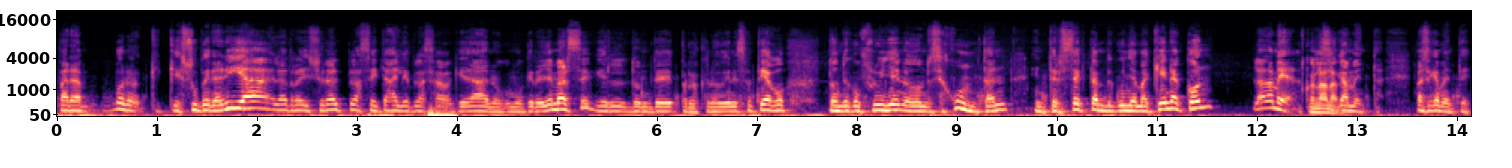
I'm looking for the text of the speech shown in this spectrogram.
para, bueno, que, que superaría la tradicional Plaza Italia, Plaza Baquedano, como quiera llamarse, que es el donde, para los que no viven en Santiago, donde confluyen o donde se juntan, intersectan Vicuña Maquena con la Alameda. Con la Alameda. básicamente. Básicamente.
